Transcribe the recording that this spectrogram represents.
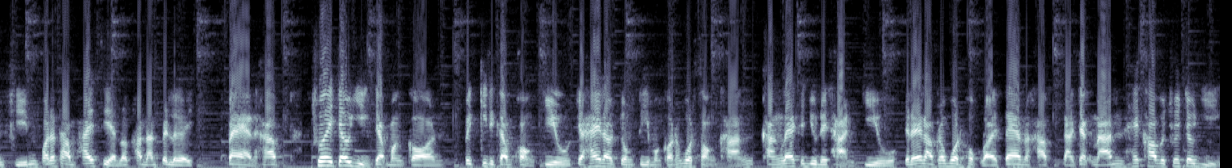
1 ชิ้น เพราะจะทำให้เสียรถคันนั้นไปเลย 8 ครับ ช่วยเจ้าหญิงจับมังกร เป็นกิจกรรมของกิลจะให้เราโจมตีมังกรทั้งหมด 2 ครั้ง ครั้งแรกจะอยู่ในฐานกิลจะได้รับทั้งหมด 600 แต้มนะครับ หลังจากนั้นให้เข้าไปช่วยเจ้าหญิง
